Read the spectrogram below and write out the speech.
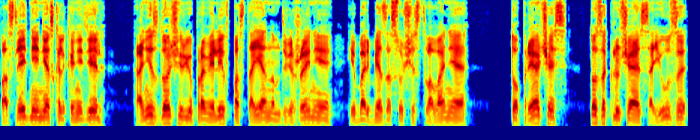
Последние несколько недель они с дочерью провели в постоянном движении и борьбе за существование, то прячась, то заключая союзы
